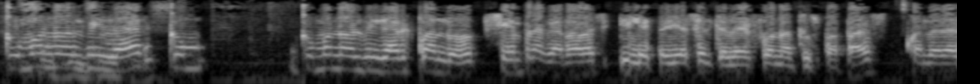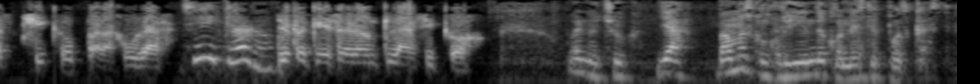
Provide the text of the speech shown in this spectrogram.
¿Cómo no olvidar? ¿cómo? ¿Cómo no olvidar cuando siempre agarrabas y le pedías el teléfono a tus papás cuando eras chico para jugar? Sí, claro. Yo creo que eso era un clásico. Bueno, Chuck, ya, vamos concluyendo con este podcast.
